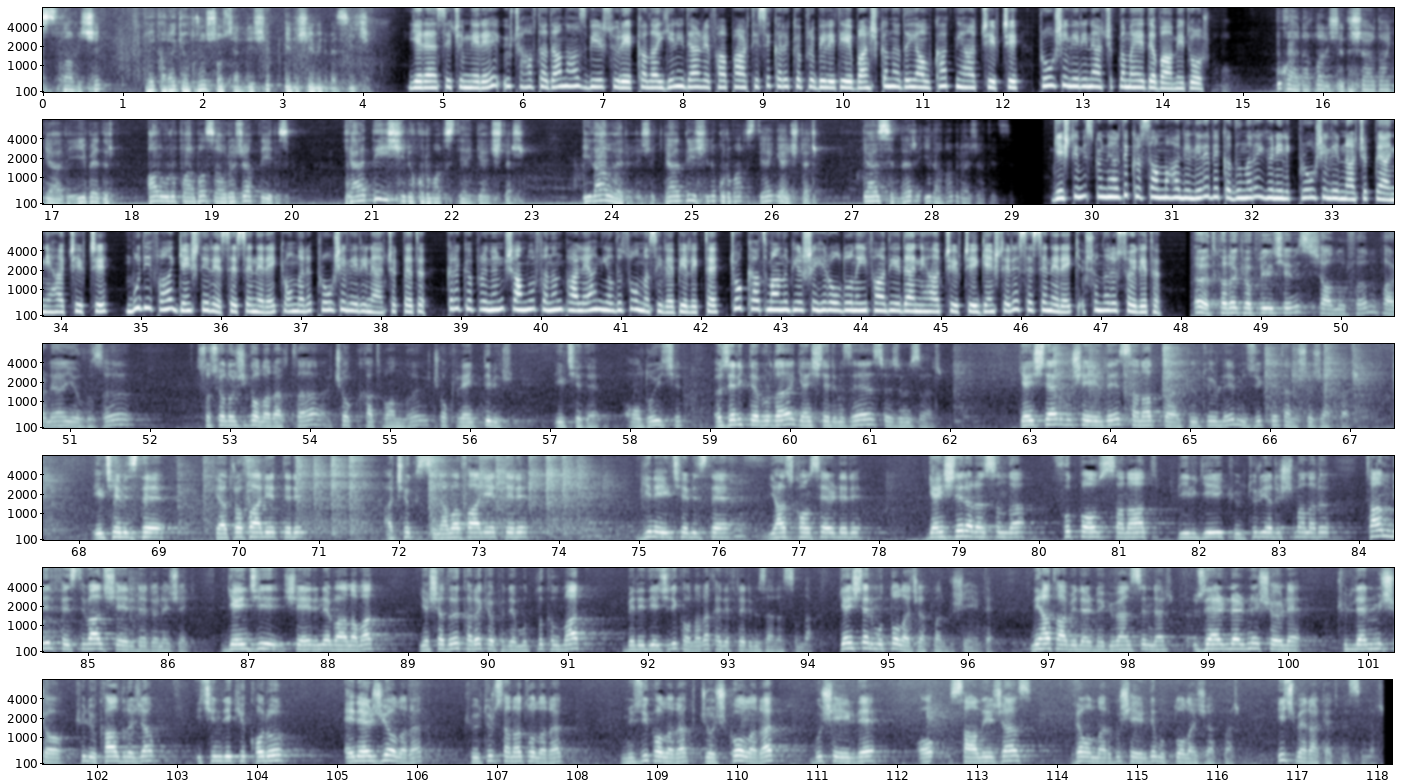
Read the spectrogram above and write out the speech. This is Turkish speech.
İslam için ve Karaköprü'nün sosyalleşip gelişebilmesi için. Yerel seçimlere 3 haftadan az bir süre kala yeniden Refah Partisi Karaköprü Belediye Başkan adayı Avukat Nihat Çiftçi projelerini açıklamaya devam ediyor. Bu kaynaklar işte dışarıdan geldi, hibedir. Ar vurup arpa savuracak değiliz. Kendi işini kurmak isteyen gençler. İlan verilecek. Kendi işini kurmak isteyen gençler. Gelsinler ilana müracaat etsin. Geçtiğimiz günlerde kırsal mahallelere ve kadınlara yönelik projelerini açıklayan Nihat Çiftçi, bu defa gençlere seslenerek onlara projelerini açıkladı. Karaköprü'nün Şanlıurfa'nın parlayan yıldızı olmasıyla birlikte çok katmanlı bir şehir olduğunu ifade eden Nihat Çiftçi gençlere seslenerek şunları söyledi. Evet, Karaköprü ilçemiz Şanlıurfa'nın parlayan yıldızı. Sosyolojik olarak da çok katmanlı, çok renkli bir ilçede olduğu için özellikle burada gençlerimize sözümüz var. Gençler bu şehirde sanatla, kültürle, müzikle tanışacaklar. İlçemizde tiyatro faaliyetleri, açık sinema faaliyetleri, Yine ilçemizde yaz konserleri, gençler arasında futbol, sanat, bilgi, kültür yarışmaları tam bir festival şehrine dönecek. Genci şehrine bağlamak, yaşadığı Karaköprü'de mutlu kılmak belediyecilik olarak hedeflerimiz arasında. Gençler mutlu olacaklar bu şehirde. Nihat abilerine güvensinler. Üzerlerine şöyle küllenmiş o külü kaldıracağım. İçindeki koru enerji olarak, kültür sanat olarak, müzik olarak, coşku olarak bu şehirde o sağlayacağız ve onlar bu şehirde mutlu olacaklar. Hiç merak etmesinler.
